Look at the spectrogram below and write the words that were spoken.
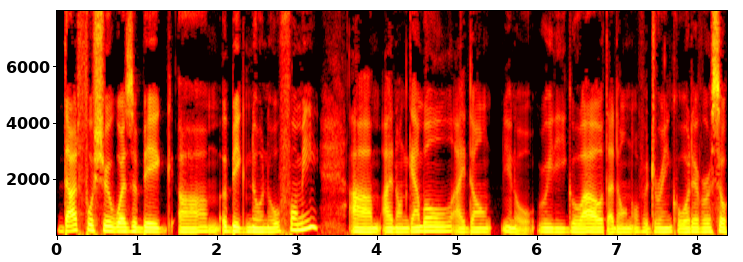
That for sure was a big, um, a big no-no for me. Um, I don't gamble. I don't, you know, really go out. I don't overdrink or whatever. So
